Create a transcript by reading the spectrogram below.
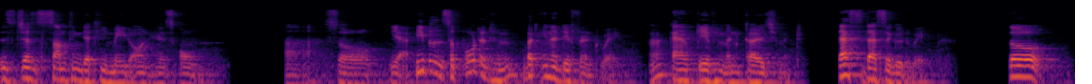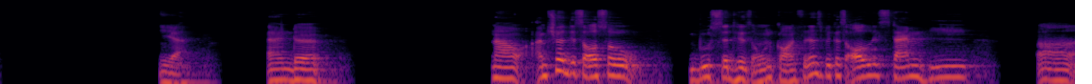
it's just something that he made on his own uh, so yeah people supported him but in a different way uh, kind of gave him encouragement. That's that's a good way. So yeah. And uh, now i'm sure this also boosted his own confidence because all this time he uh,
